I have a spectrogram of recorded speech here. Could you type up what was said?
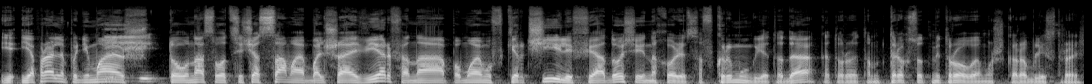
Я, я правильно понимаю, и... что у нас вот сейчас самая большая верфь, она, по-моему, в Керчи или в Феодосии находится, в Крыму где-то, да, которая там 300-метровая может корабли строить.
